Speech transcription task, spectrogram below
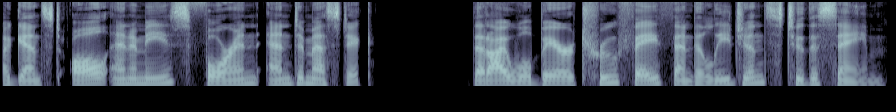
against all enemies, foreign and domestic, that I will bear true faith and allegiance to the same,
